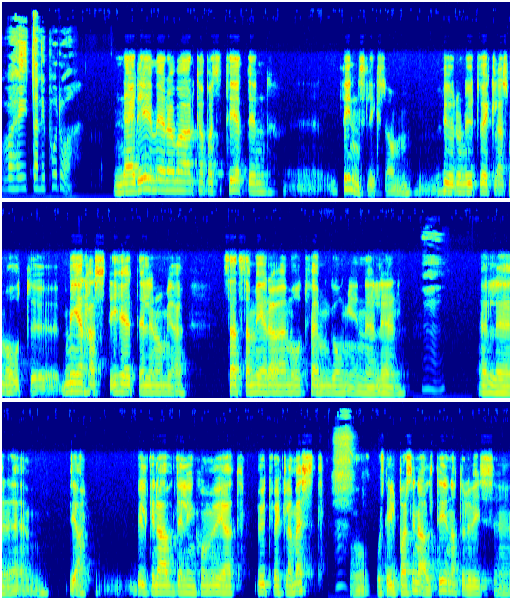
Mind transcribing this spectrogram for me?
Vad hittar ni på då? Nej, det är mera var kapaciteten finns liksom. Hur hon utvecklas mot mer hastighet eller om jag satsar mera mot femgången eller Mm. eller eh, ja, vilken avdelning kommer vi att utveckla mest? Och, och stillpassen är alltid naturligtvis eh,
